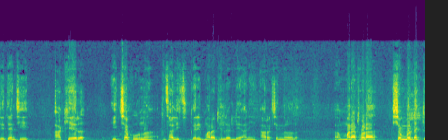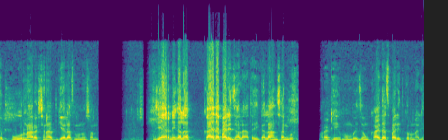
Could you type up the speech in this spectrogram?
ते त्यांची अखेर इच्छा पूर्ण झालीच. गरीब मराठी लढले आणि आरक्षण मिळवलं. मराठवाडा शंभर टक्के पूर्ण आरक्षणात गेलाच म्हणून समजा. जे आर निघाला कायदा पारित झाला आता ही काय लहान सहान गोष्ट. मराठी मुंबईत जाऊन कायदाच पारित करून आले.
